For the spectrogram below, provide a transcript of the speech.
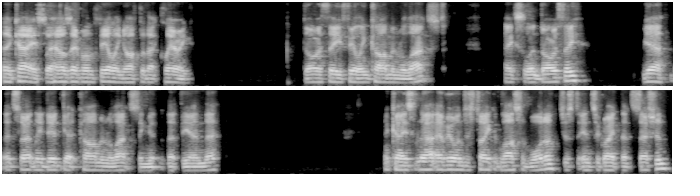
Okay, so how's everyone feeling after that clearing? Dorothy feeling calm and relaxed? Excellent, Dorothy. Yeah, it certainly did get calm and relaxing at, at the end there. Okay, so now everyone just take a glass of water just to integrate that session.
